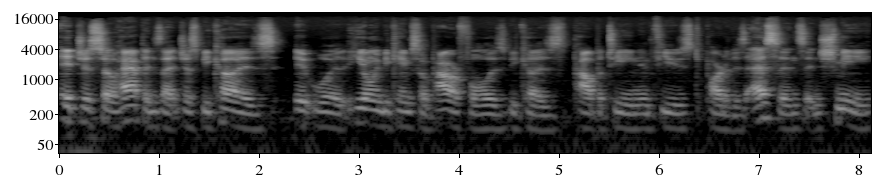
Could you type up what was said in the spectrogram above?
it just so happens that just because it was he only became so powerful is because Palpatine infused part of his essence in Shmi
